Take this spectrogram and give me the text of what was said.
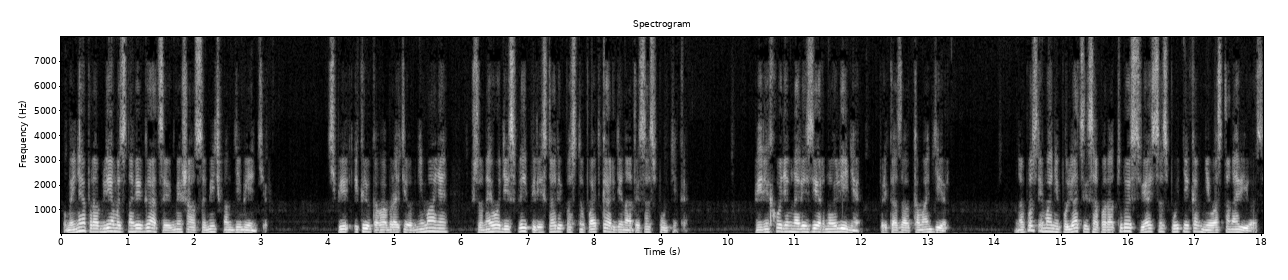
«У меня проблемы с навигацией», — вмешался Мичман Дементьев. Теперь и Крюков обратил внимание, что на его дисплей перестали поступать координаты со спутника. «Переходим на резервную линию», — приказал командир. Но после манипуляций с аппаратурой связь со спутником не восстановилась.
